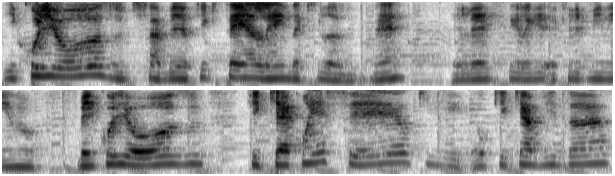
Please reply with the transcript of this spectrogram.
e curioso de saber o que, que tem além daquilo ali, né? Ele é aquele, aquele menino bem curioso que quer conhecer o que, o que, que a vida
